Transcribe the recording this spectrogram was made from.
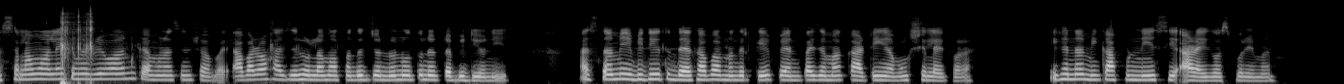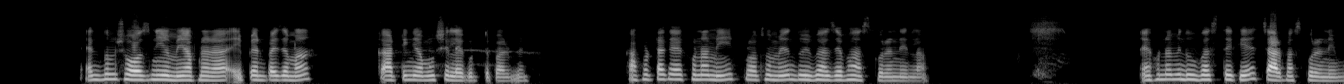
আসসালামু আলাইকুম এভরিওয়ান, কেমন আছেন সবাই? আবারও হাজির হলাম আপনাদের জন্য নতুন একটা ভিডিও নিয়ে। আজকে আমি এই ভিডিওতে দেখাবো আপনাদেরকে প্যান্ট, পায়জামা, কাটিং এবং সেলাই করা। এখানে আমি কাপড় নিয়েছি আড়াই গজ পরিমাণ। একদম সহজ নিয়মে আপনারা এই প্যান্ট, পায়জামা, কাটিং এবং সেলাই করতে পারবেন। কাপড়টাকে এখন আমি প্রথমে দুই ভাজে ভাঁজ করে নিলাম। এখন আমি দু ভাঁজ থেকে চার ভাঁজ করে নেব।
